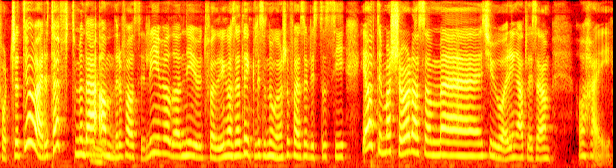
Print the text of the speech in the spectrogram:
fortsetter jo å være tøft, men det er mm. andre faser i livet, og det er nye utfordringer. Så jeg tenker liksom Noen ganger så får jeg så lyst til å si ja til meg sjøl som eh, 20-åring at liksom å hei,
